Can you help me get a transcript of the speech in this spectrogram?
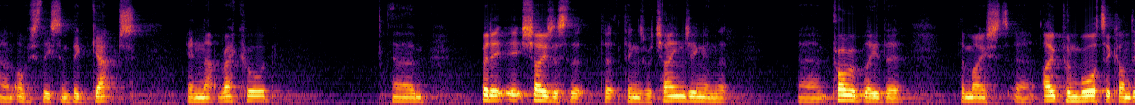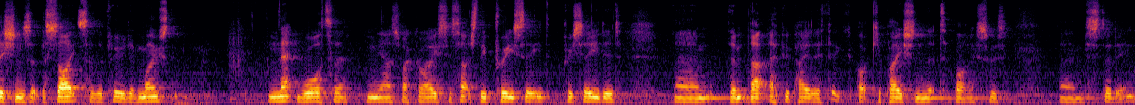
Um, obviously some big gaps in that record. Um, but it, it shows us that, that things were changing and that um, probably the, the most uh, open water conditions at the site, so the period of most net water in the Azraq Oasis actually precede, preceded um, the, that epipaleolithic occupation that Tobias was um, studying.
